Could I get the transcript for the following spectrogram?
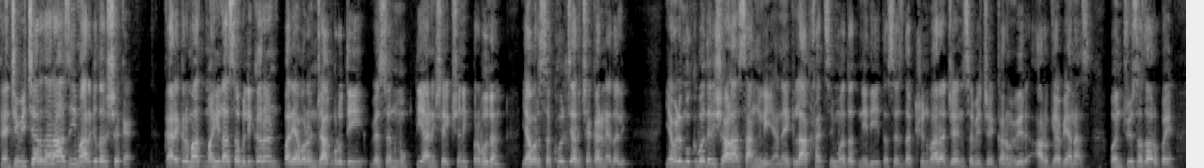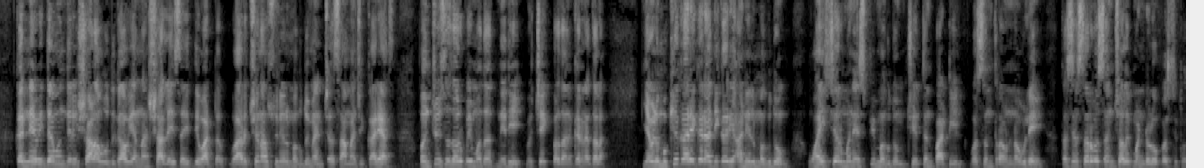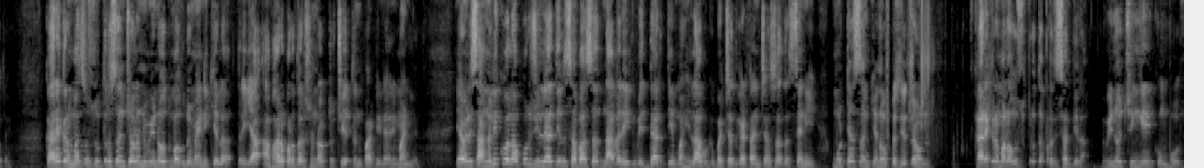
त्यांची विचारधारा आजही मार्गदर्शक आहे. कार्यक्रमात महिला सबलीकरण पर्यावरण जागृती व्यसनमुक्ती आणि शैक्षणिक प्रबोधन यावर सखोल चर्चा करण्यात आली. यावेळी मुखबधीर शाळा सांगली यांना एक लाखाची मदत निधी तसेच दक्षिण भारत जैन सभेचे कर्मवीर आरोग्य अभियानास पंचवीस हजार रुपये कन्या विद्यामंदिर शाळा उदगाव यांना शालेय साहित्य वाटप व अर्चना सुनील मगदूम यांच्या सामाजिक कार्यास पंचवीस हजार रुपये मदत निधी व चेक प्रदान करण्यात आला. यावेळी मुख्य कार्यकारी अधिकारी Anil Magdum vice chairman S P Magdum Chetan Patil Vasantrao Navale तसेच सर्व संचालक मंडळ उपस्थित होते. कार्यक्रमाचं सूत्रसंचालन विनोद मगदुम यांनी केलं तर या आभार प्रदर्शन डॉक्टर चेतन पाटील यांनी मांडले. यावेळी सांगली कोल्हापूर जिल्ह्यातील सभासद नागरिक विद्यार्थी महिला बचत गटांच्या सदस्यांनी मोठ्या संख्येनं उपस्थित राहून कार्यक्रमाला उत्स्फूर्त प्रतिसाद दिला. विनोद चिंगे कुंभोज.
